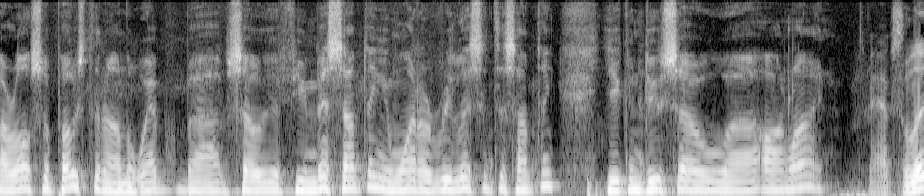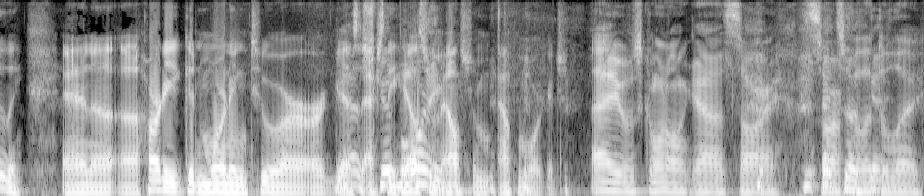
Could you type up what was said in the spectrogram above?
are also posted on the web. Uh, so if you miss something and want to re-listen to something, you can do so uh, online. Absolutely. And uh, uh, hearty good morning to our, our guest, yes, Ashley Hales from Alpha, Alpha Mortgage. hey, what's going on, guys? Sorry. Sorry for okay. the delay.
